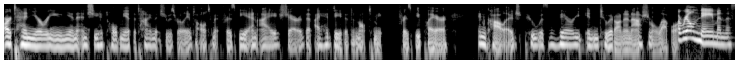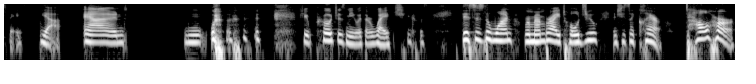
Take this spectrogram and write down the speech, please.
our 10 year reunion and she had told me at the time that she was really into ultimate frisbee and I shared that I had dated an ultimate frisbee player in college who was very into it on a national level. A real name in the space. Yeah. And she approaches me with her wife. She goes, This is the one. Remember, I told you? And she's like, Claire, tell her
